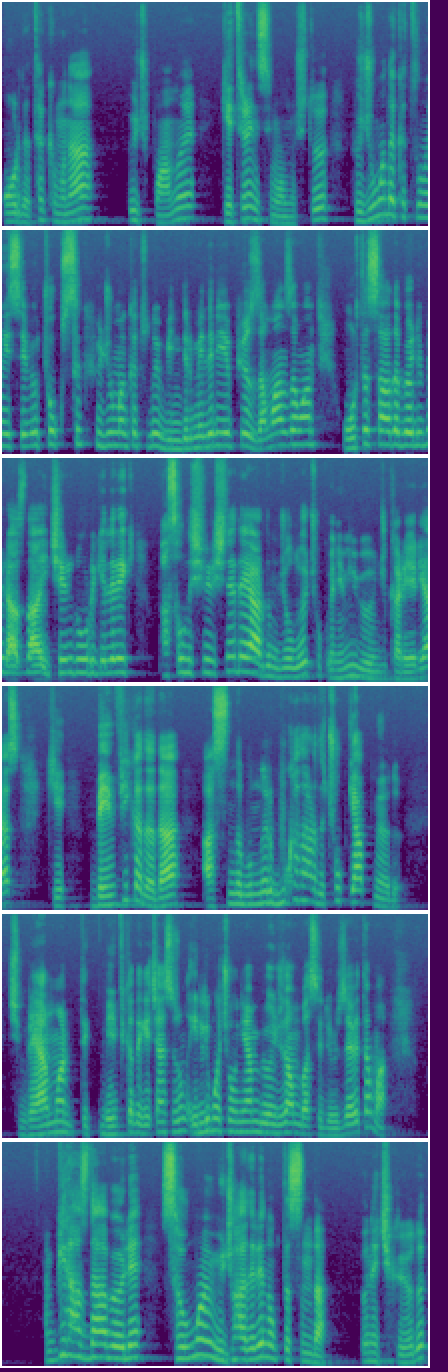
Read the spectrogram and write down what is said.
orada takımına 3 puanı getiren isim olmuştu. Hücuma da katılmayı seviyor. Çok sık hücuma katılıyor. Bindirmeleri yapıyor. Zaman zaman orta sahada böyle biraz daha içeri doğru gelerek pas alışverişine de yardımcı oluyor. Çok önemli bir oyuncu Carreras ki Benfica'da da aslında bunları bu kadar da çok yapmıyordu. Şimdi Real Madrid'de Benfica'da geçen sezon 50 maç oynayan bir oyuncudan bahsediyoruz. Evet ama biraz daha böyle savunma ve mücadele noktasında öne çıkıyordu.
